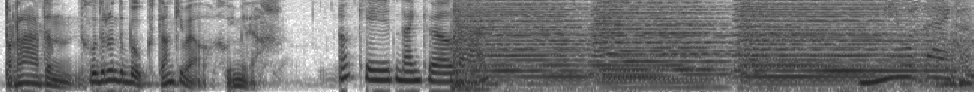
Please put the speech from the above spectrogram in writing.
praten. Goederen de Boek, dankjewel. Goedemiddag. Oké, okay, dankjewel. Dag. Nieuwe feiten.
